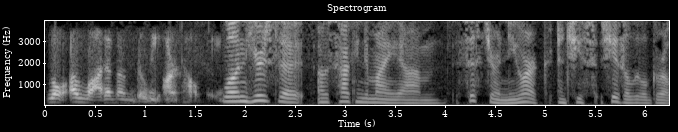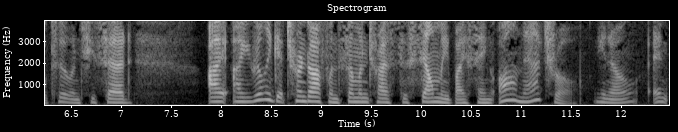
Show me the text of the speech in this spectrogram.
Well, a lot of them really aren't healthy. Well, and here's the. I was talking to my um, sister in New York, and she she has a little girl too, and she said, "I I really get turned off when someone tries to sell me by saying all natural, you know, and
